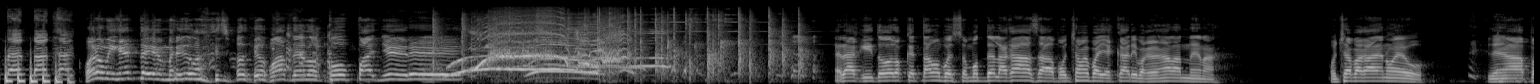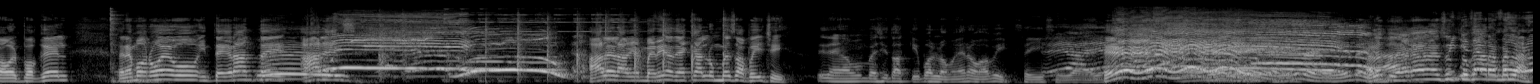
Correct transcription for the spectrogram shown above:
Pe, pe, pe. Bueno, mi gente, bienvenido a un episodio más de Los Compañeros. Era aquí todos los que estamos, pues somos de la casa. Pónchame para Yescari, para que vengan las nenas. Poncha para acá de nuevo. Tienen a Power Poker. Tenemos nuevo integrante, Alex. Ale, la bienvenida. Tienes que darle un beso a Pichi. Sí, tengamos un besito aquí por lo menos, papi. Sí, sí, ahí. ¡Eh, eh, eh! eh! Ale, tú dejas que hagan eso en tu cara, en verdad.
